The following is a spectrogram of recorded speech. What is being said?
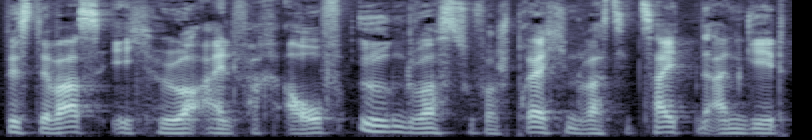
Wisst ihr was? Ich höre einfach auf, irgendwas zu versprechen, was die Zeiten angeht.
